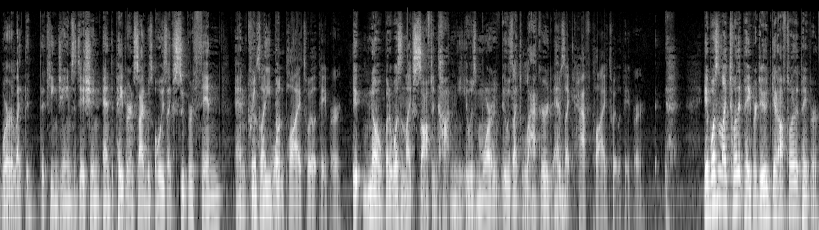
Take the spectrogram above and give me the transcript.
were like the, the King James edition and the paper inside was always like super thin and It was crinkly like one ply toilet paper. it no, but it wasn't like soft and cottony. It was more it was like lacquered and It was like half ply toilet paper. It wasn't like toilet paper, dude. Get off toilet paper.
